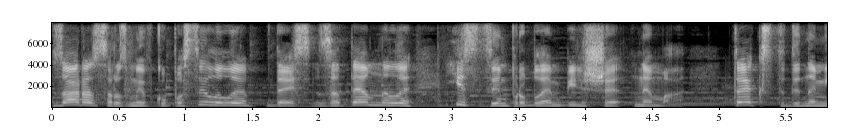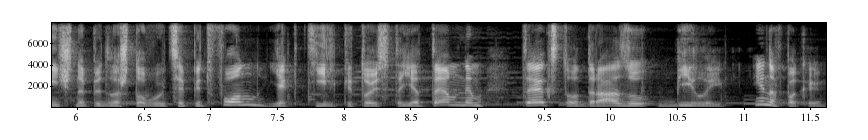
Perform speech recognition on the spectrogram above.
Зараз розмивку посилили, десь затемнили, і з цим проблем більше нема. Текст динамічно підлаштовується під фон, як тільки той стає темним, текст одразу білий. І навпаки.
